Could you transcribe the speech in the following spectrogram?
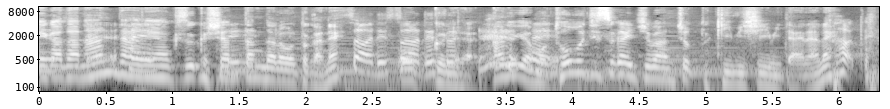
映画だ。なんであれ約束しちゃったんだろうとかね。そうです、そうです。あるいはもはいう当日が一番ちょっと厳しいみたいなね。そうです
